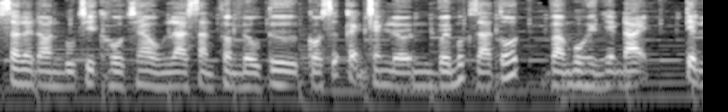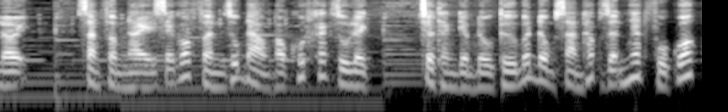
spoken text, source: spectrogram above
Saladon Boutique Hotel là sản phẩm đầu tư có sức cạnh tranh lớn với mức giá tốt và mô hình hiện đại, tiện lợi. Sản phẩm này sẽ góp phần giúp đảo Ngọc hút khách du lịch, trở thành điểm đầu tư bất động sản hấp dẫn nhất Phú Quốc.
